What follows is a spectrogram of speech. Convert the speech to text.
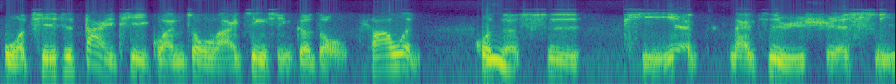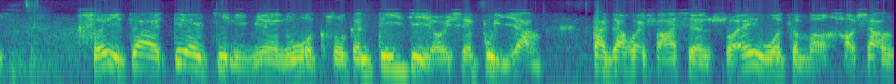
我其实代替观众来进行各种发问，或者是体验，乃至于学习。所以在第二季里面，如果说跟第一季有一些不一样，大家会发现说，哎，我怎么好像？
